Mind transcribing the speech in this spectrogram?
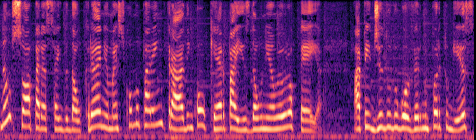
não só para a saída da Ucrânia, mas como para a entrada em qualquer país da União Europeia. A pedido do governo português,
